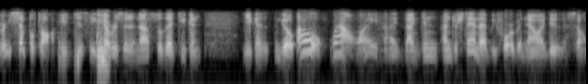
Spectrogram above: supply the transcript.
very simple talk. He just he covers it enough so that you can you can go, oh wow, I, I I didn't understand that before, but now I do. So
